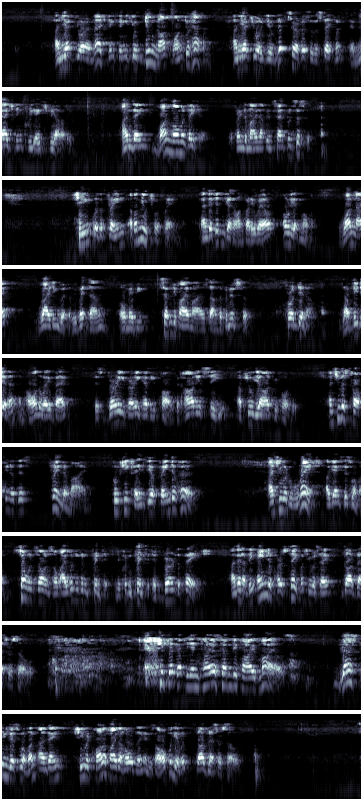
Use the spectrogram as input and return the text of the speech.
And yet you are imagining things you do not want to happen. And yet you will give lip service to the statement, imagining creates reality. And then one moment later, a friend of mine up in San Francisco, she was a friend of a mutual friend and they didn't get on very well, only at moments. One night, riding with her, we went down, oh, maybe 75 miles down the peninsula for a dinner. Lovely dinner, and all the way back, this very, very heavy fog could hardly see a few yards before you. And she was talking of this friend of mine, who she claimed to be a friend of hers. And she would rant against this woman. So and so and so, I wouldn't even print it. You couldn't print it. It burned the page. And then at the end of her statement, she would say, God bless her soul. she kept up the entire 75 miles, blasting this woman, and then she would qualify the whole thing, and it's all forgiven. God bless her soul.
